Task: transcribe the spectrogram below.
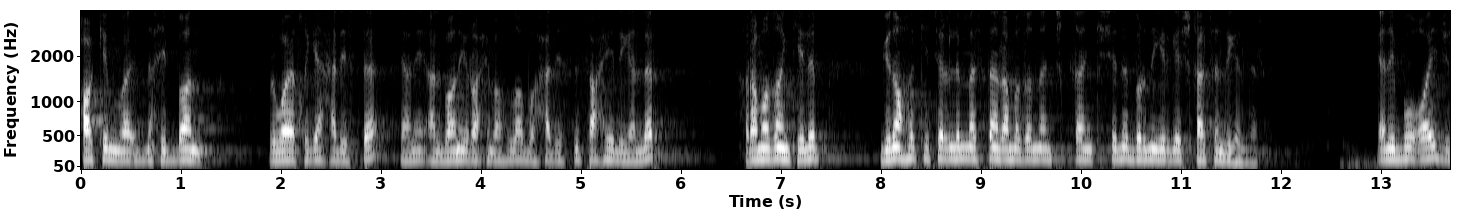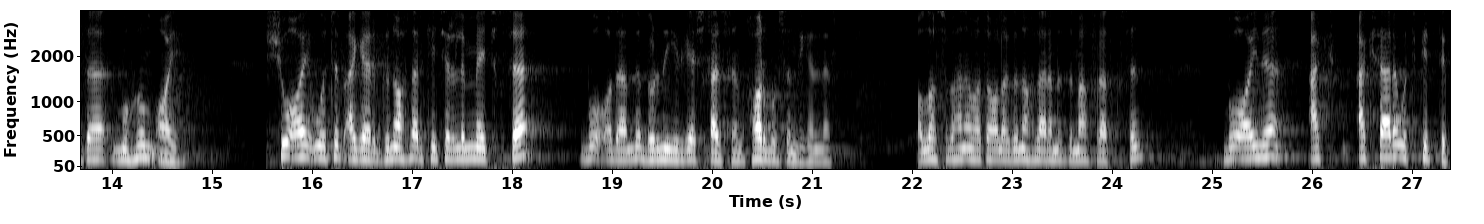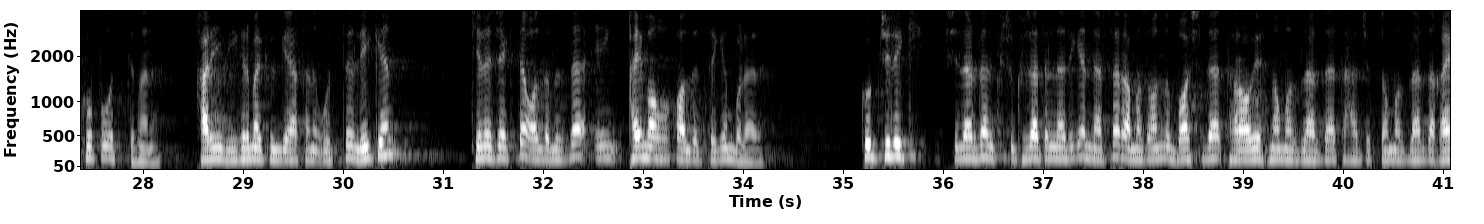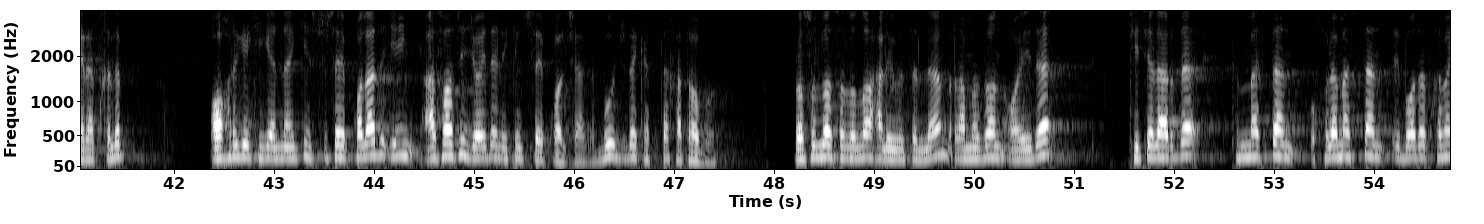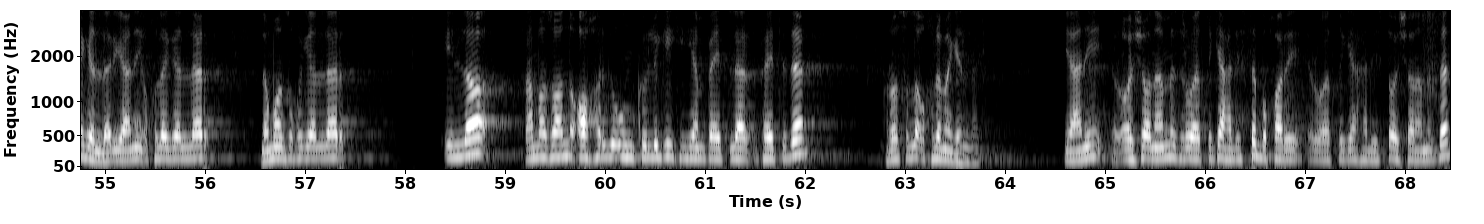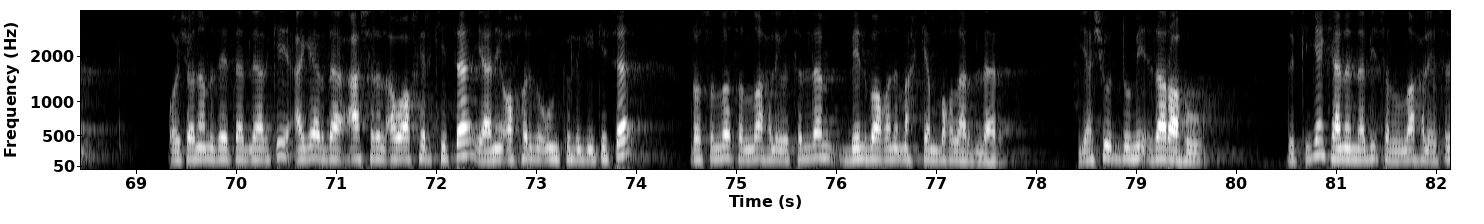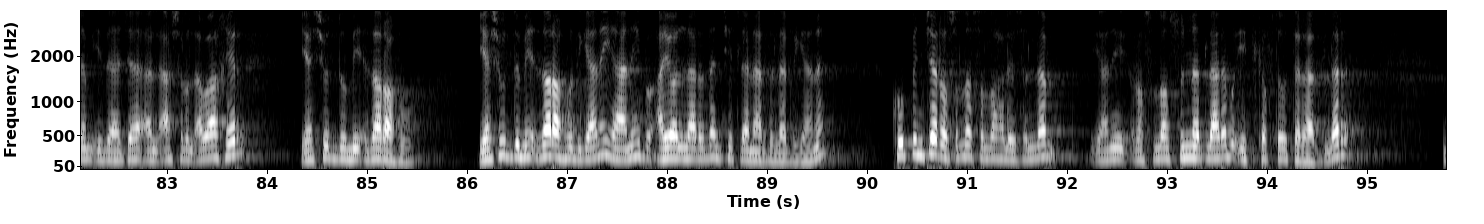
hokim va ibn hibbon rivoyat qilgan hadisda ya'ni alboniy rahimaulloh bu hadisni sahih deganlar ramazon kelib gunohi kechirilmasdan ramazondan chiqqan kishini burni yerga chiqarsin deganlar. Ya'ni bu oy juda muhim oy. Shu oy o'tib agar gunohlar kechirilmay chiqsa bu odamni burni yerga chiqarsin xor bo'lsin deganlar. Alloh subhanava taolo gunohlarimizni mag'firat qilsin. Bu oyni aksari o'tib ketdi ko'pi o'tdi mana. Qariyb yigirma kunga yaqini o'tdi lekin kelajakda oldimizda eng qaymog'i qoldi desak ham bo'ladi. Ko'pchilik kishilardan kuzatiladigan narsa ramazonni boshida taroveh namozlarida tahajjud namozlarida g'ayrat qilib oxiriga kelgandan keyin susayib qoladi. Eng asosiy joyda lekin susayib qolishadi. Bu juda katta xato bu. Rasululloh sollallohu alayhi vasallam ramazon oyida kechalarida tinmasdan uxlamasdan ibodat qilmaganlar ya'ni uxlaganlar namoz o'qiganlar illo ramazonni oxirgi o'n kunligi kelgan paytlar paytida rasululloh uxlamaganlar. Ya'ni oysha onamiz rivoyat qilgan hadisda buxoriy rivoyat qilgan hadisda oysha onamizdan oysha onamiz aytadilarki agarda ashril avohir kelsa ya'ni oxirgi o'n kunligi kelsa rasululloh sollallohu alayhi vasallam belbog'ini mahkam bog'lardilar. Yashuddu mizarahu. Deb kelgan kana nabiy sollallohu alayhi vasallam idaja al ashrul avaxir yashuddu mizarahu. Yashuddu mizarahu degani ya'ni bu ayollaridan chetlanardilar degani. Ko'pincha rasululloh sollallohu alayhi vasallam ya'ni rasululloh sunnatlari bu e'tikofda o'tirardilar.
